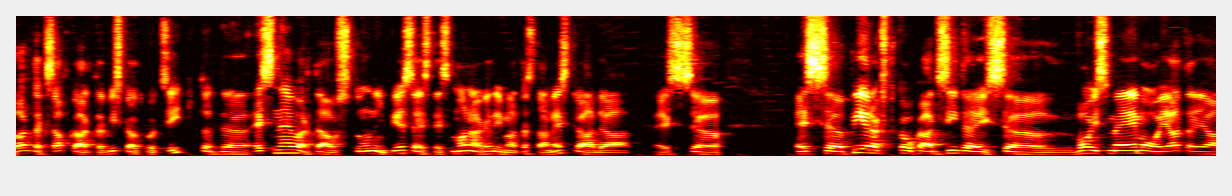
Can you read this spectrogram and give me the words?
bardaks apkārt ar visu kaut ko citu, tad uh, es nevaru tā uz stundu piesaisties. Manā gadījumā tas tā nestrādā. Es, uh, es pierakstu kaut kādas idejas, uh, voice memo, ja tajā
